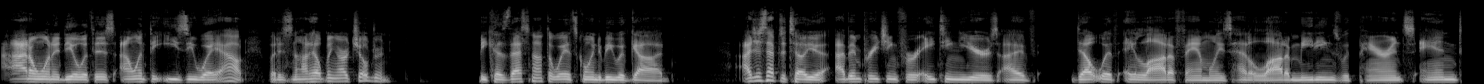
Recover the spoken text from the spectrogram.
I don't want to deal with this. I want the easy way out. But it's not helping our children because that's not the way it's going to be with God. I just have to tell you, I've been preaching for 18 years. I've dealt with a lot of families, had a lot of meetings with parents and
